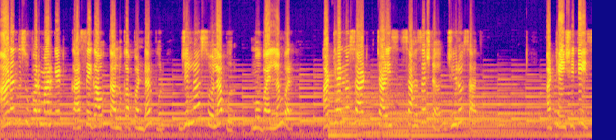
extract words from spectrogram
आनंद सुपर मार्केट कासेगाव तालुका पंढरपूर जिल्हा सोलापूर. मोबाईल नंबर अठ्ठ्याण्णव साठ चाळीस सहासष्ट झिरो सात. अठ्ठ्याऐंशी तीस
